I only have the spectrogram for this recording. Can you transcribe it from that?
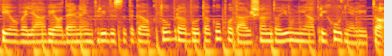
ki je v veljavi od 31. oktobra, bo tako podaljšan do junija prihodnje leto.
